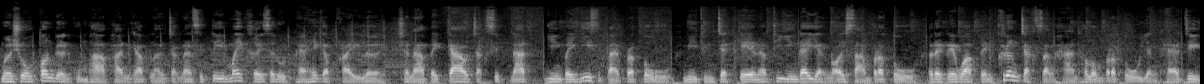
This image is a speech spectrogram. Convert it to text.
เมื่อช่วงต้นเดือนกุมภาพันธ์ครับหลังจากนั้นซิตี้ไม่เคยสะดุดแพ้ให้กับใครเลย ชนะไป 9 จาก 10 นัด ยิงไป 28 ประตู มีถึง 7 เกมครับที่ยิงได้อย่างน้อย 3 ประตู เรียกได้ว่าเป็นเครื่องจักรสังหารถล่มประตูอย่างแท้จริง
